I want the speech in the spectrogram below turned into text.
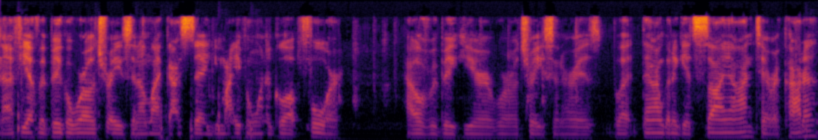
now if you have a bigger world trade center like I said you might even want to go up four however big your world trade center is. But then I'm gonna get cyan terracotta.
